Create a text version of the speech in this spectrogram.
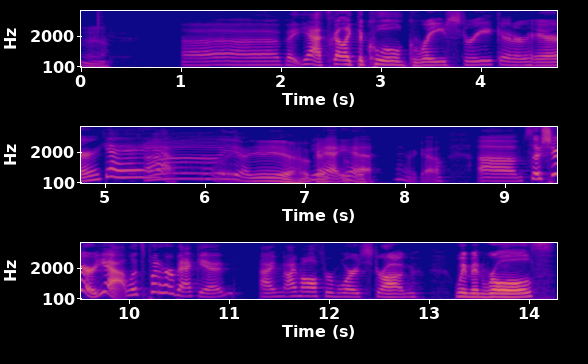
Yeah. Uh, but yeah, it's got like the cool gray streak in her hair. Yeah, yeah, yeah. Ah, totally. yeah, yeah, yeah. Okay. yeah, okay. yeah. There we go. Um, so sure, yeah, let's put her back in. I'm I'm all for more strong women roles,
